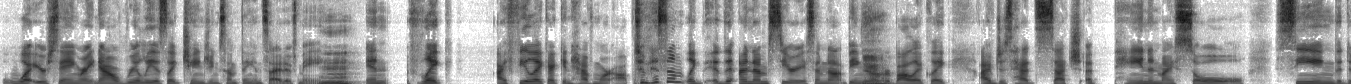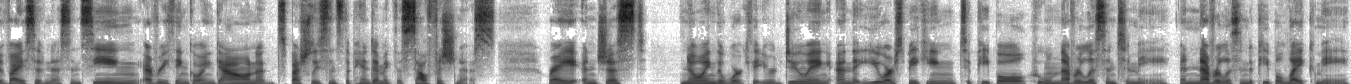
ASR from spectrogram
what you're saying right now really is like changing something inside of me. Mm. And like I feel like I can have more optimism. Like, and I'm serious. I'm not being yeah. hyperbolic. Like, I've just had such a pain in my soul seeing the divisiveness and seeing everything going down, especially since the pandemic, the selfishness, right? And just knowing the work that you're doing and that you are speaking to people who will never listen to me and never listen to people like me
